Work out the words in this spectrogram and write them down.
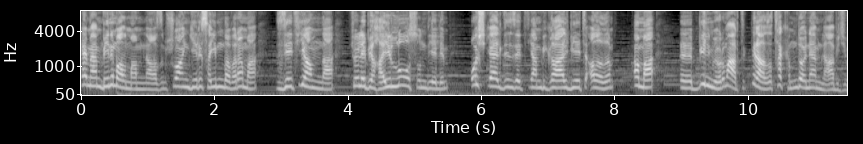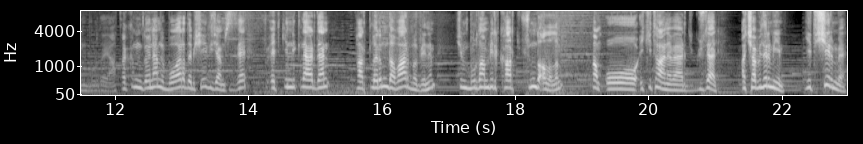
Hemen benim almam lazım. Şu an geri sayım da var ama Zetiyan'la şöyle bir hayırlı olsun diyelim. Hoş geldin Zetiyan bir galibiyeti alalım. Ama e, bilmiyorum artık biraz da takım da önemli abicim burada ya. Takım da önemli. Bu arada bir şey diyeceğim size. Şu etkinliklerden kartlarım da var mı benim? Şimdi buradan bir kart şunu da alalım. Tamam o iki tane verdi. Güzel. Açabilir miyim? Yetişir mi?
